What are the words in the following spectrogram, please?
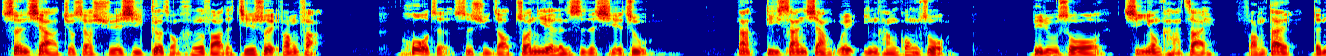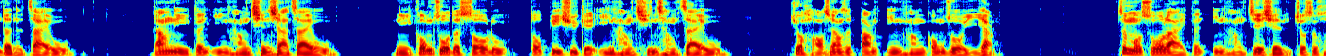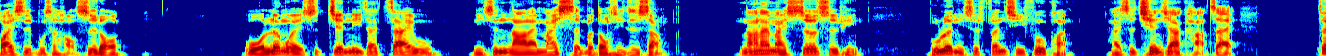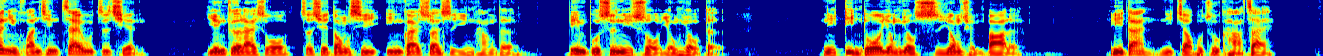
剩下就是要学习各种合法的节税方法，或者是寻找专业人士的协助。那第三项，为银行工作，比如说信用卡债、房贷等等的债务。当你跟银行欠下债务，你工作的收入都必须给银行清偿债务，就好像是帮银行工作一样。这么说来，跟银行借钱就是坏事，不是好事喽？我认为是建立在债务，你是拿来买什么东西之上，拿来买奢侈品，不论你是分期付款。还是欠下卡债，在你还清债务之前，严格来说，这些东西应该算是银行的，并不是你所拥有的。你顶多拥有使用权罢了。一旦你缴不出卡债，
